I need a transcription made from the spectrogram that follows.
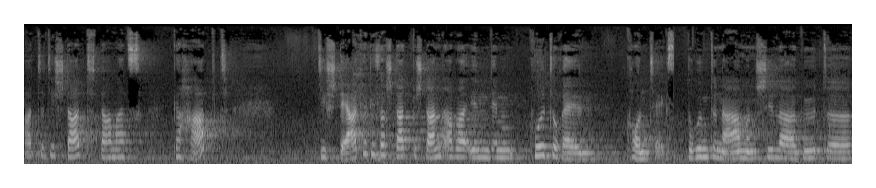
hatte die Stadt damals gehabt. Die Stärke dieser Stadt bestand aber in dem kulturellen Kontext. Berühmte Namen, Schiller, Goethe,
